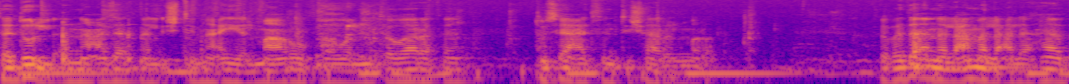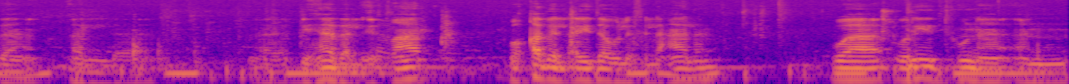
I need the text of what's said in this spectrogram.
تدل أن عاداتنا الاجتماعية المعروفة والمتوارثة تساعد في انتشار المرض. فبدأنا العمل على هذا بهذا الإطار وقبل أي دولة في العالم. وأريد هنا أن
